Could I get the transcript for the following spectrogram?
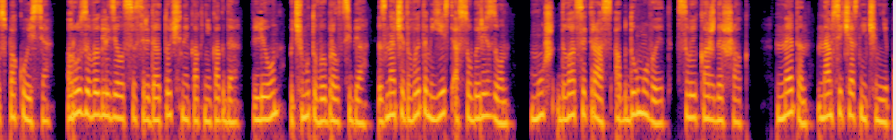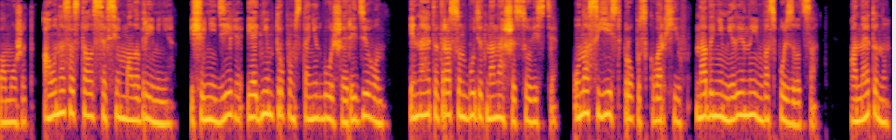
«Успокойся». Роза выглядела сосредоточенной, как никогда. «Леон почему-то выбрал тебя. Значит, в этом есть особый резон. Муж двадцать раз обдумывает свой каждый шаг. Нетан нам сейчас ничем не поможет, а у нас осталось совсем мало времени. Еще неделя, и одним трупом станет больше, Редион. И на этот раз он будет на нашей совести. У нас есть пропуск в архив, надо немедленно им воспользоваться. А Нетану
